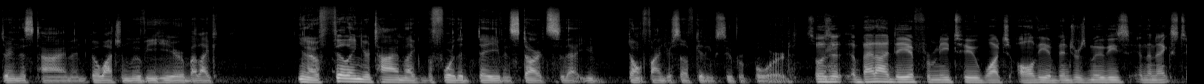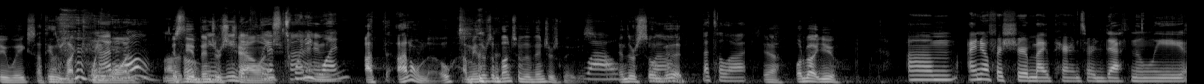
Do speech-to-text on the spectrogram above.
during this time and go watch a movie here, but like, you know, filling your time like before the day even starts so that you don't find yourself getting super bored. So is it a bad idea for me to watch all the Avengers movies in the next two weeks? I think there's like 21. all. Not It's at the all. Avengers You- you definitely Challenge. There's 21. I, th- I don't know. I mean, there's a bunch of Avengers movies. Wow. And they're so Wow, good. That's a lot. Yeah. What about you? Um, I know for sure my parents are definitely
